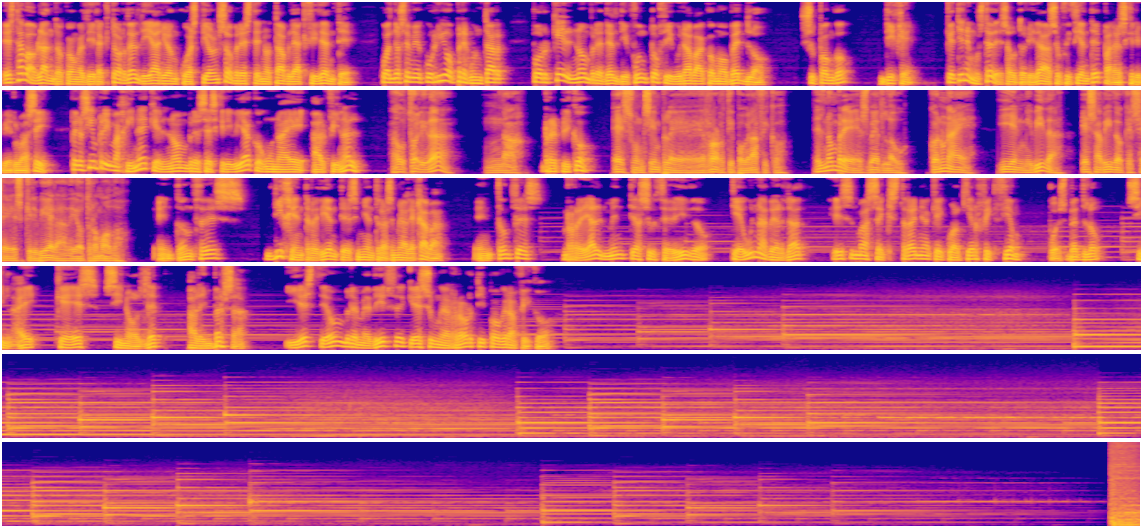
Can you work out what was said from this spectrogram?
Estaba hablando con el director del diario en cuestión sobre este notable accidente, cuando se me ocurrió preguntar por qué el nombre del difunto figuraba como Bedlow. Supongo, dije, que tienen ustedes autoridad suficiente para escribirlo así, pero siempre imaginé que el nombre se escribía con una E al final. ¿Autoridad? No replicó. Es un simple error tipográfico. El nombre es Bedlow, con una E, y en mi vida he sabido que se escribiera de otro modo. Entonces. dije entre dientes mientras me alejaba. Entonces, realmente ha sucedido que una verdad es más extraña que cualquier ficción, pues Bedlow, sin la E, que es sin Oldep, a la inversa. Y este hombre me dice que es un error tipográfico.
